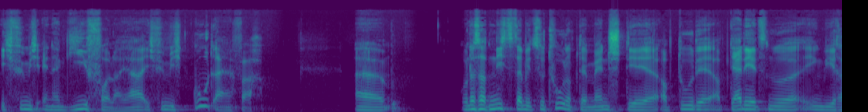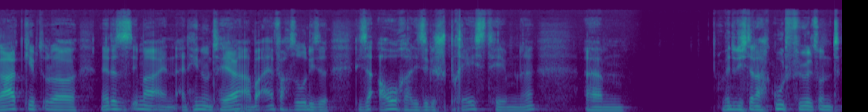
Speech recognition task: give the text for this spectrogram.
ich fühle mich energievoller, ja, ich fühle mich gut einfach. Ähm, und das hat nichts damit zu tun, ob der Mensch dir, ob du der, ob der dir jetzt nur irgendwie Rat gibt oder, ne, das ist immer ein, ein Hin und Her, aber einfach so diese, diese Aura, diese Gesprächsthemen, ne, ähm, wenn du dich danach gut fühlst und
